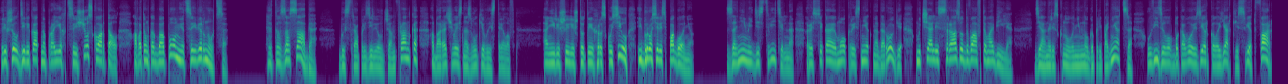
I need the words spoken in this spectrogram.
решил деликатно проехаться еще с квартал, а потом как бы опомниться и вернуться. «Это засада», — быстро определил Джан Франко, оборачиваясь на звуки выстрелов. Они решили, что ты их раскусил, и бросились в погоню. За ними действительно, рассекая мокрый снег на дороге, мчались сразу два автомобиля. Диана рискнула немного приподняться, увидела в боковое зеркало яркий свет фар,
